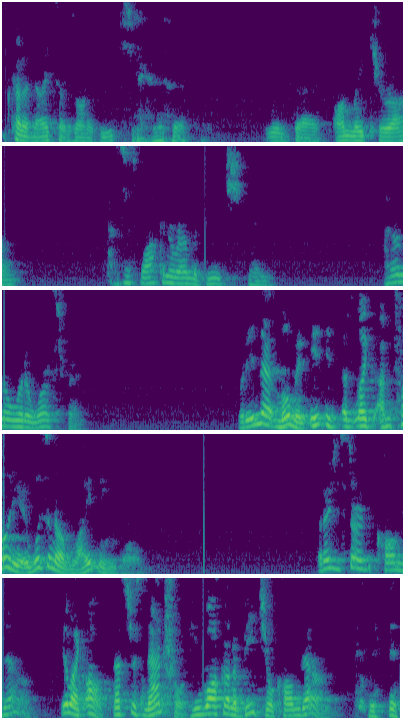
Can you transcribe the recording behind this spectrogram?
It was kind of nice. I was on a beach. it was uh, on Lake Huron. I was just walking around the beach, and I don't know what it was, friend. But in that moment, it, it, like I'm telling you, it wasn't a lightning bolt. But I just started to calm down. You're like, oh, that's just natural. If you walk on a beach, you'll calm down. but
